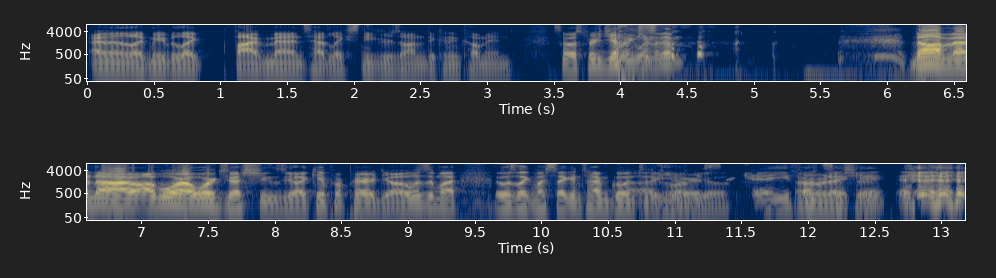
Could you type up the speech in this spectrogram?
and then like maybe like five mans had like sneakers on, they couldn't come in, so it was pretty Were you one of them? no, man, no, I, I wore I wore dress shoes, yo. I came prepared, yo. It wasn't my, it was like my second time going to Uh, the club, yo. sick, yeah, you I felt sick, eh?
